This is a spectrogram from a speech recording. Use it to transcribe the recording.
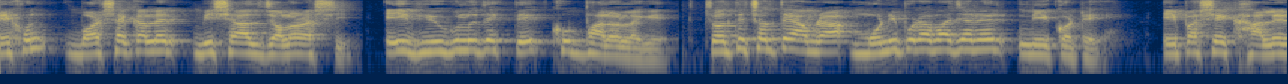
দেখুন, বর্ষাকালের বিশাল জলরাশি। এই ভিউগুলো দেখতে খুব ভালো লাগে। চলতে চলতে আমরা মণিপুরা বাজারের নিকটে। এপাশে খালের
